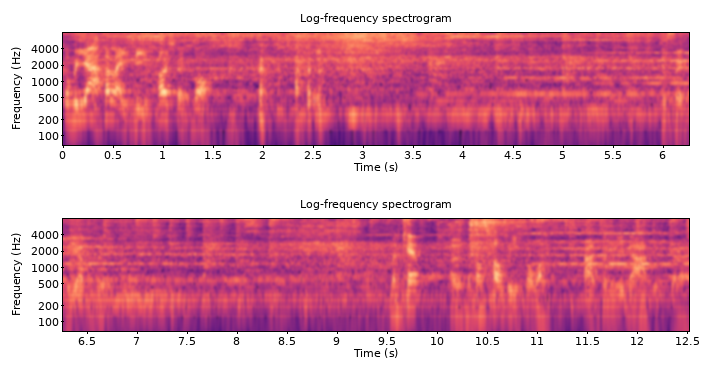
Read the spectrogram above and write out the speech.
ก็ไม่ยากเท่าไหร่ดิเท่าเฉินบอก จะเสร็จเรียบเลย มันแค่เออ มันต้องเข้าไปอีกปะวะอาจจะมีด่านอีกก็ได้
